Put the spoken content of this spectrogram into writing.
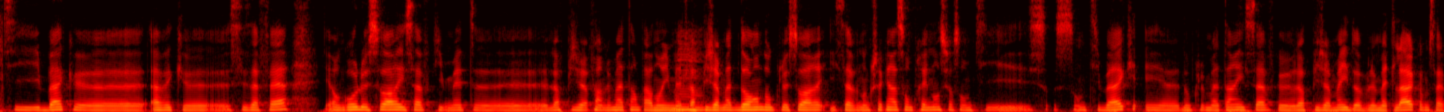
petit bac euh, avec euh, ses affaires. Et en gros, le soir, ils savent qu'ils mettent euh, leur pyjama, enfin le matin, pardon, ils mettent leur mm. pyjama dedans. Donc le soir, ils savent, donc chacun a son prénom sur son petit, son petit bac. Et donc le matin, ils savent que leur pyjama, ils doivent le mettre là. Comme ça,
